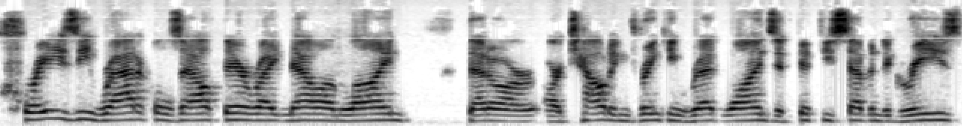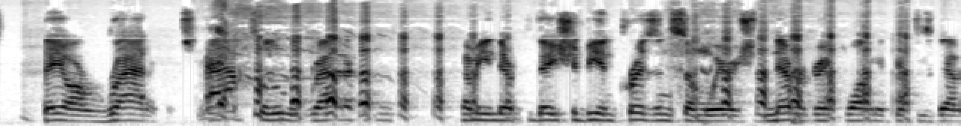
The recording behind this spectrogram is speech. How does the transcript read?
crazy radicals out there right now online that are, are touting drinking red wines at 57 degrees. They are radicals, absolute radicals. I mean, they should be in prison somewhere. You should never drink wine at 57.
